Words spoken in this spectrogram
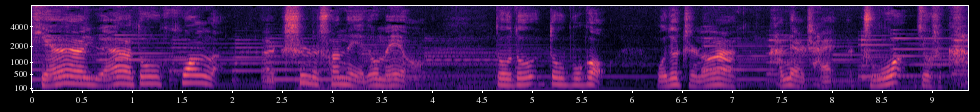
田啊园啊都荒了，呃，吃的穿的也都没有，都都都不够，我就只能啊砍点柴。啄就是砍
